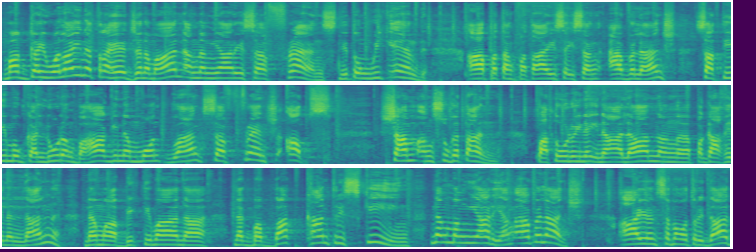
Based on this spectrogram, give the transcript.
Magkaiwalay na trahedya naman ang nangyari sa France nitong weekend. Apat ang patay sa isang avalanche sa timog kanlurang bahagi ng Mont Blanc sa French Alps. Siyam ang sugatan. Patuloy na inaalam ng uh, pagkakilanlan ng mga biktima na nagbabackcountry skiing nang mangyari ang avalanche. Ayon sa mga otoridad,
